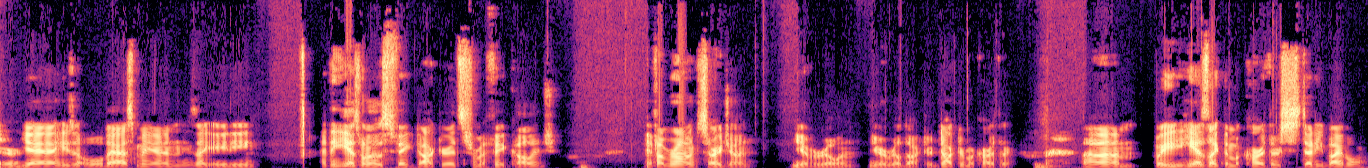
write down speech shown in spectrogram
Or, Yeah, he's an old ass man. He's like eighty. I think he has one of those fake doctorates from a fake college. If I'm wrong, sorry, John. You have a real one. You're a real doctor, Doctor MacArthur. Um, but he, he has like the MacArthur Study Bible,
